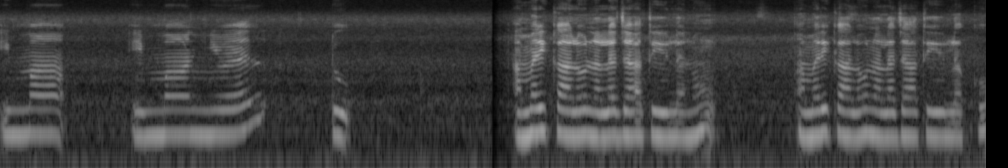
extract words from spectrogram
ఇమ్మా ఇమ్మాన్యుయల్ టూ అమెరికాలో నల్లజాతీయులను అమెరికాలో నల్లజాతీయులకు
